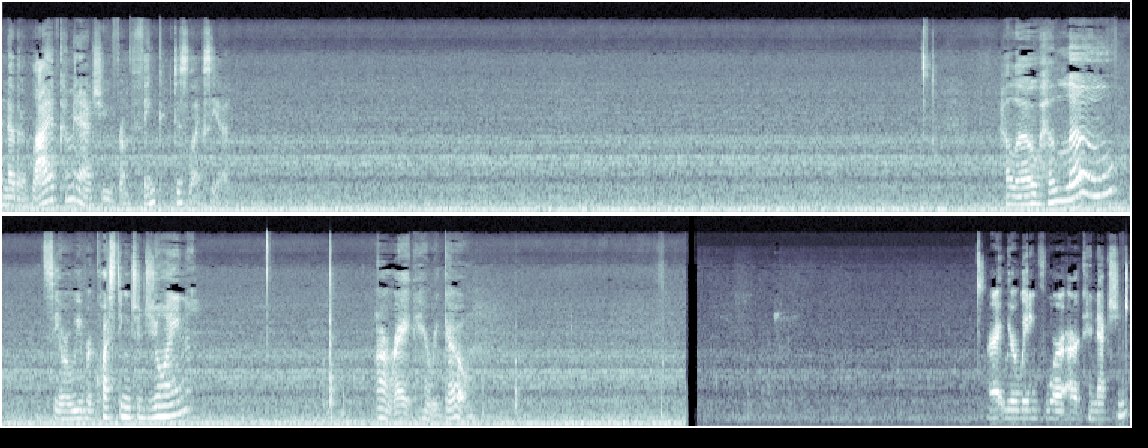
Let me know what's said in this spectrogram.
another live coming at you from Think Dyslexia. Hello, hello. Let's see, are we requesting to join? All right, here we go. All right, we are waiting for our connection.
